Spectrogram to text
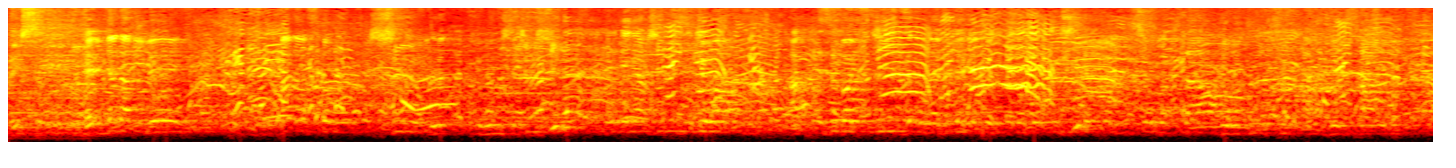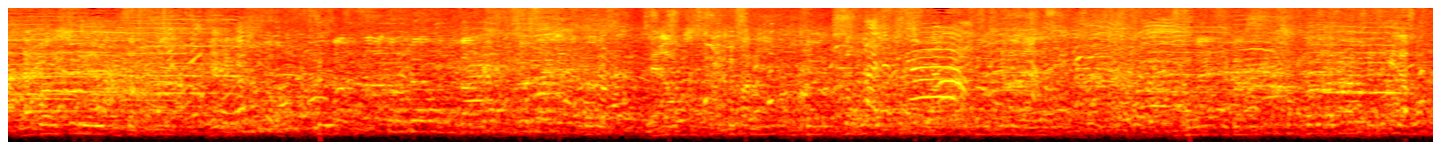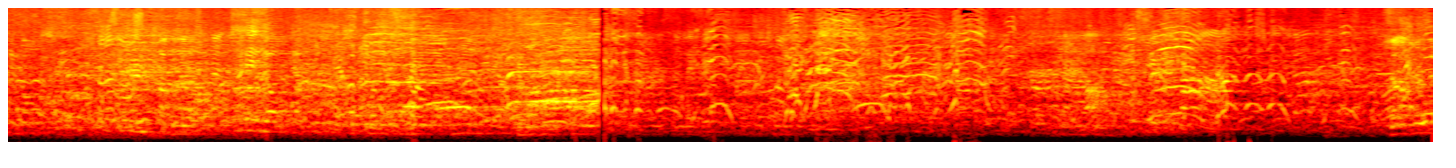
Elle vient d'arriver à l'instant sur le tapis rouge. C'est une fidèle énergie après The Voice Kids, on a vu il y a quelques semaines encore est en mission comme ça, de retour sur Prime. L'album solo est quelques jours, le 25 octobre 2024, son cinquième album. Elle l'enregistre de Paris entre 100 J'ai un peu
